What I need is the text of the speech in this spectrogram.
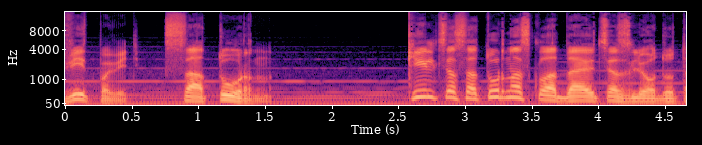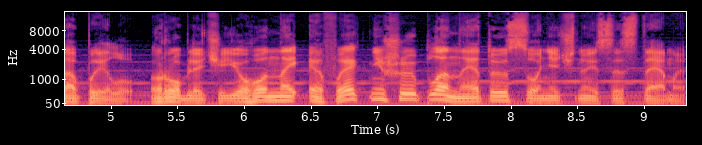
Відповідь Сатурн. Кільця Сатурна складаються з льоду та пилу, роблячи його найефектнішою планетою сонячної системи.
